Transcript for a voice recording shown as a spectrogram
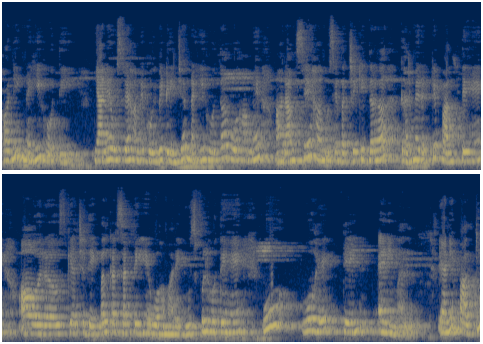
हानि नहीं होती। यानी उससे हमें कोई भी डेंजर नहीं होता, वो हमें आराम से हम उसे बच्चे की तरह घर में रख के पालते हैं और उसके अच्छे देखभाल कर सकते हैं, वो हमारे यूज़फुल होते हैं। वो वो है टेन एनिमल यानी पालतू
